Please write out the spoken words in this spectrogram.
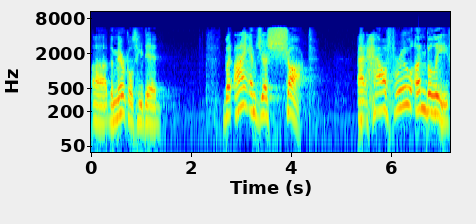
uh, the miracles he did. But I am just shocked at how through unbelief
